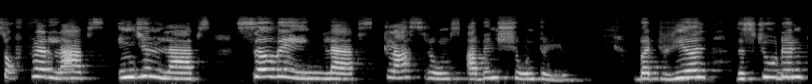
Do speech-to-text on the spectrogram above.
software labs, engine labs, surveying labs, classrooms are being shown to you. But real, the student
